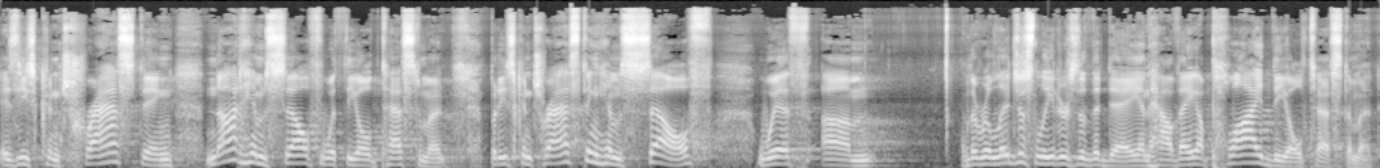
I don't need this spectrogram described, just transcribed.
is he's contrasting not himself with the Old Testament, but he's contrasting himself with. Um, the religious leaders of the day and how they applied the Old Testament.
